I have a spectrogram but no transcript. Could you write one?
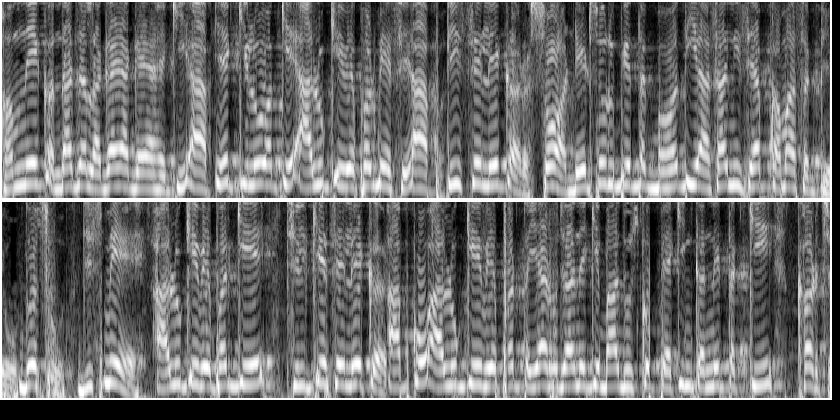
हमने एक अंदाज़ा लगाया गया है कि आप एक किलो के आलू के वेफर में से आप 30 से लेकर 100 डेढ़ सौ रूपए तक बहुत ही आसानी से आप कमा सकते हो। दोस्तों, जिसमें आलू के वेफर के छिलके से लेकर आपको आलू के वेफर तैयार हो जाने के बाद उसको पैकिंग करने तक की खर्च,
